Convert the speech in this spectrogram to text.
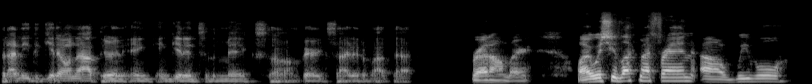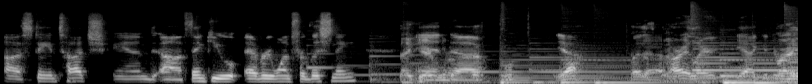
but I need to get on out there and, and, and get into the mix. So I'm very excited about that. Right on, Larry. Well, I wish you luck, my friend. Uh, we will uh, stay in touch, and uh, thank you everyone for listening. Thank you. And uh, well, yeah, but uh, all right, Larry. Yeah, good to, All right.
